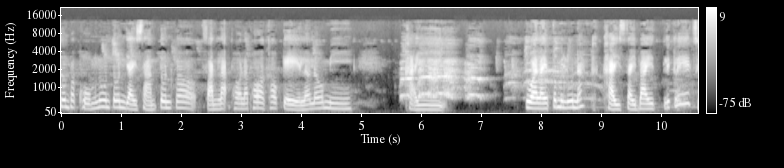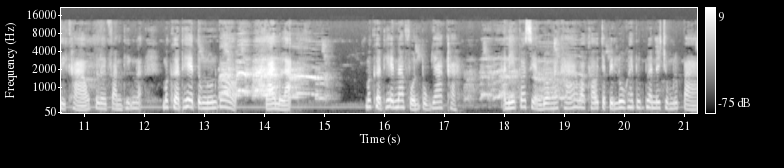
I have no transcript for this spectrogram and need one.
ต้นผักโขมนู่นต้นใหญ่สามต้นก็ฟันละพอละพ่อเขาแก่แล้วแล้วมีไข่ ตัวอะไรก็ไม่รู้นะ ไข่ใส่ใบเล็กๆ สีขาวก็เลยฟันทิ้งละมะเขือเทศตรงนู้นก็ตายหมดละมะเขือเทศหน้าฝนปลูกยากค่ะ อันนี้ก็เสี่ยงดวงนะคะ ว่าเขาจะเป็นลูกให้เพื่อนๆได้ชมหรือเปล่า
